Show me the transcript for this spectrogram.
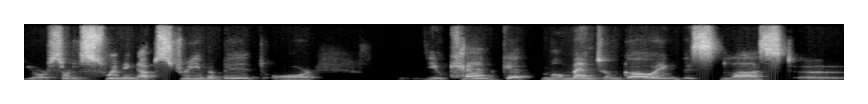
you're sort of swimming upstream a bit, or you can't get momentum going this last, uh,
